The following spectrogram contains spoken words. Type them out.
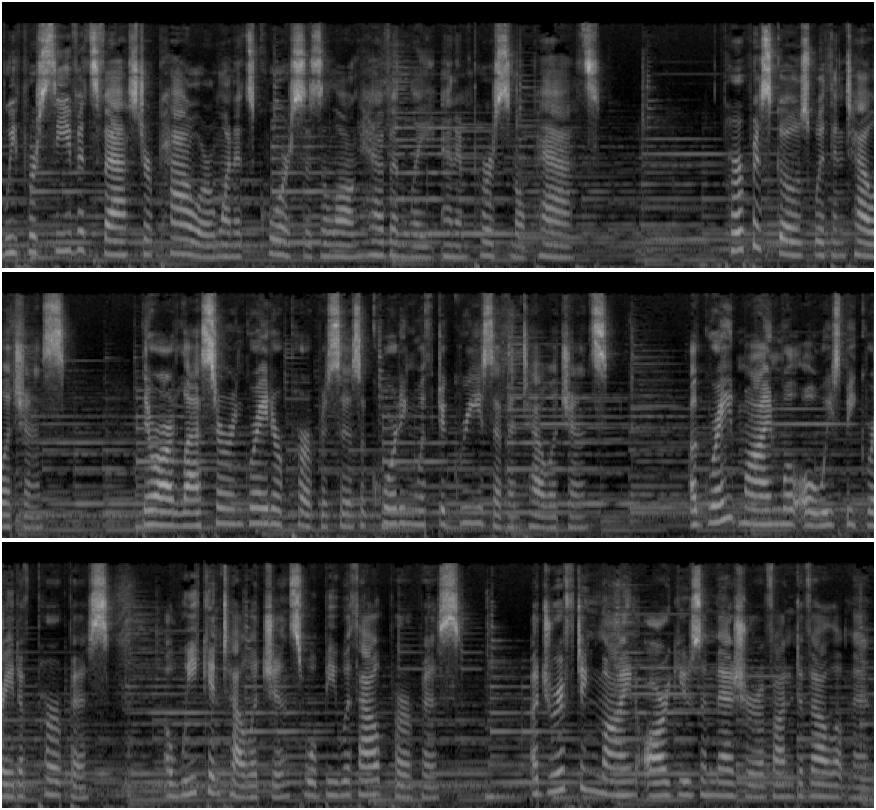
we perceive its vaster power when its course is along heavenly and impersonal paths. Purpose goes with intelligence, there are lesser and greater purposes according with degrees of intelligence. A great mind will always be great of purpose. A weak intelligence will be without purpose. A drifting mind argues a measure of undevelopment.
